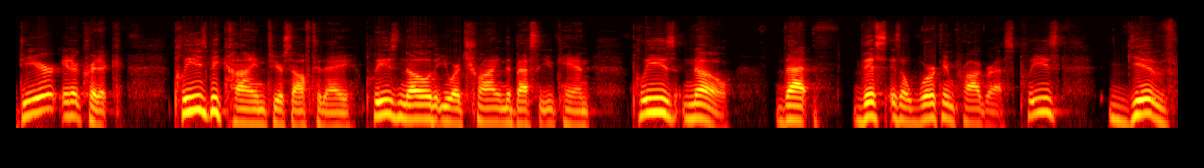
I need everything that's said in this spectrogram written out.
Dear inner critic, Please be kind to yourself today. Please know that you are trying the best that you can. Please know that this is a work in progress. Please give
